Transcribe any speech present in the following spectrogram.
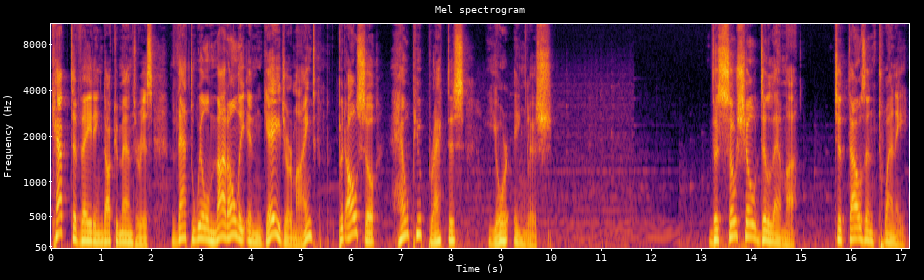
captivating documentaries that will not only engage your mind, but also help you practice your English. The Social Dilemma 2020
